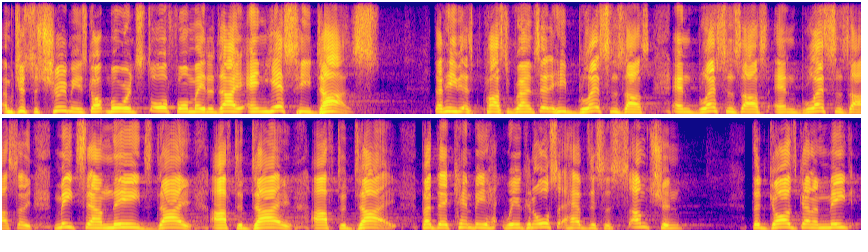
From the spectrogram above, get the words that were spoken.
am just assuming He's got more in store for me today? And yes, He does that he, as Pastor Graham said, he blesses us and blesses us and blesses us. That he meets our needs day after day after day. But there can be, we can also have this assumption that God's going to meet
